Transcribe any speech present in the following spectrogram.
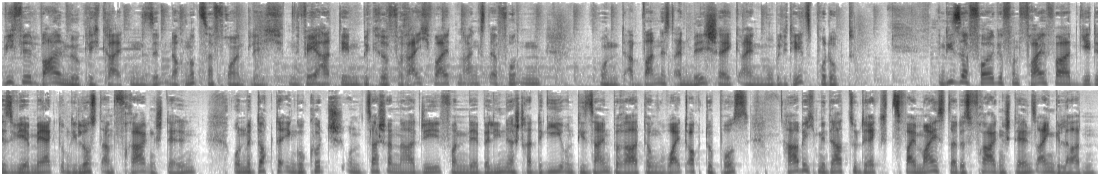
Wie viele Wahlmöglichkeiten sind noch nutzerfreundlich? Wer hat den Begriff Reichweitenangst erfunden? Und ab wann ist ein Milchshake ein Mobilitätsprodukt? In dieser Folge von Freifahrt geht es, wie ihr merkt, um die Lust am Fragen stellen. Und mit Dr. Ingo Kutsch und Sascha Naji von der Berliner Strategie- und Designberatung White Octopus habe ich mir dazu direkt zwei Meister des Fragenstellens eingeladen.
